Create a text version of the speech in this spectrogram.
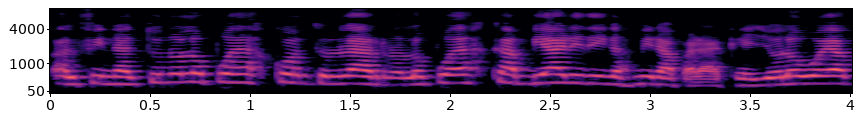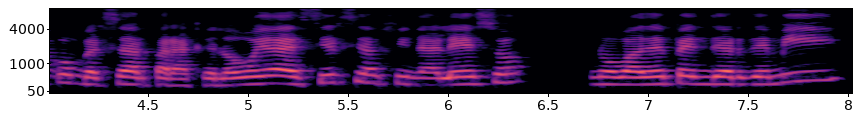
al final tú no lo puedas controlar, no lo puedas cambiar y digas, mira, ¿para qué yo lo voy a conversar? ¿Para qué lo voy a decir si al final eso no va a depender de mí?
